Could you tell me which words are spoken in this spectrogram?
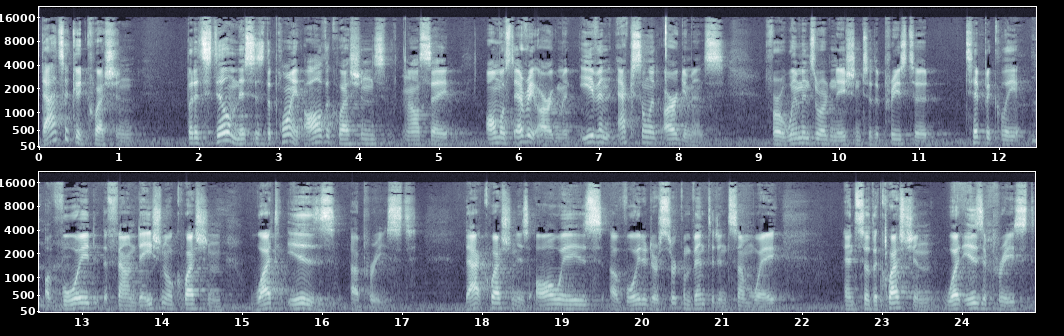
That's a good question, but it still misses the point. All the questions, and I'll say almost every argument, even excellent arguments for women's ordination to the priesthood, typically avoid the foundational question What is a priest? That question is always avoided or circumvented in some way. And so the question, what is a priest,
